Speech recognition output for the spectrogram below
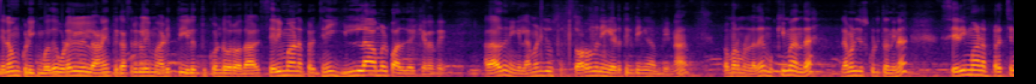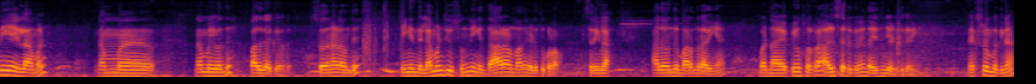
தினமும் குடிக்கும்போது உடலில் அனைத்து கசர்களையும் அடித்து இழுத்து கொண்டு வருவதால் செரிமான பிரச்சனை இல்லாமல் பாதுகாக்கிறது. அதாவது நீங்கள் லெமன் ஜூஸ் தொடர்ந்து நீங்கள் எடுத்துக்கிட்டீங்க அப்படின்னா ரொம்ப ரொம்ப நல்லது. முக்கியமாக இந்த லெமன் ஜூஸ் குடித்து வந்தீங்கன்னா செரிமான பிரச்சனையே இல்லாமல் நம்ம நம்மை வந்து பாதுகாக்கிறது. ஸோ அதனால் வந்து நீங்கள் இந்த லெமன் ஜூஸ் வந்து நீங்கள் தாராளமாக எடுத்துக்கொள்ளலாம். சரிங்களா? அதை வந்து மறந்துடாதீங்க பட் நான் எப்பயும் சொல்கிறேன் அல்சர் இருக்கிறேன் தயவு செஞ்சு எடுத்துக்காதீங்க. நெக்ஸ்ட் வந்து பார்த்தீங்கன்னா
